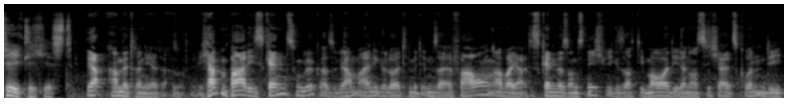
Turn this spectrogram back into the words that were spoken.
alltäglich ist. Ja, haben wir trainiert. Also ich habe ein paar, die es kennen zum Glück. Also wir haben einige Leute mit IMSA Erfahrung, aber ja, das kennen wir sonst nicht. Wie gesagt, die Mauer, die dann aus Sicherheitsgründen die,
